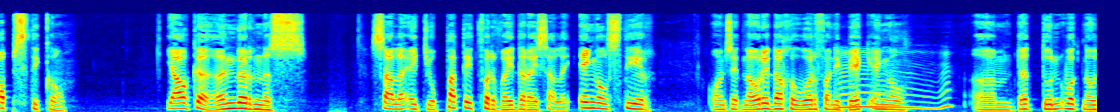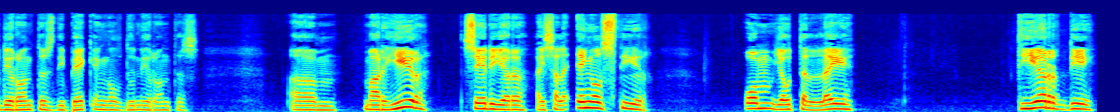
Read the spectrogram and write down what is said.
obstacle, elke hindernis sal hy uit jou pad uit verwyder. Hy sal 'n engel stuur. Ons het nou die dag gehoor van die bekengel. Ehm um, dit doen ook nou die rondes, die bekengel doen die rondes. Ehm um, maar hier sê die Here, hy sal 'n engel stuur om jou te lei deur die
